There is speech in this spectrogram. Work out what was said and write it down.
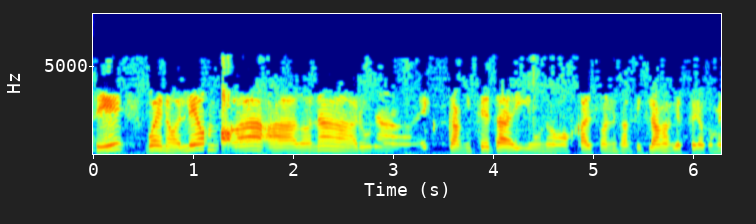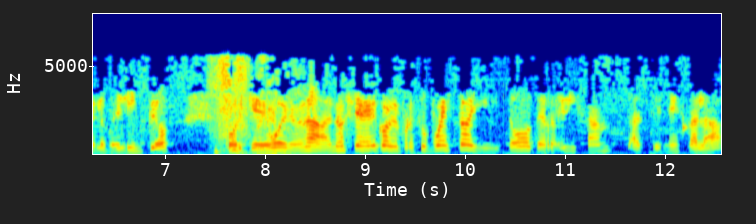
Sí, bueno, Leo me va a donar una ex camiseta y unos calzones antiflamas que espero que me los dé limpios, porque bueno, nada, no llegué con el presupuesto y todo te revisan, tenés a la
